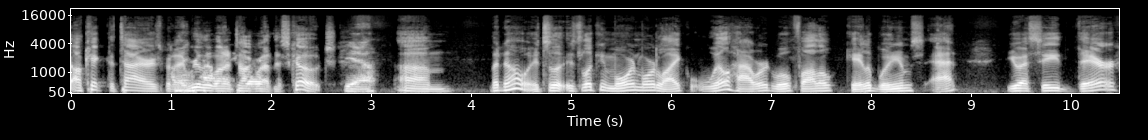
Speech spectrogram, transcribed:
I'll kick the tires, but I Oh, really want to talk about this coach. Yeah. Um, but no, it's it's looking more and more like Will Howard will follow Caleb Williams at USC. Their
